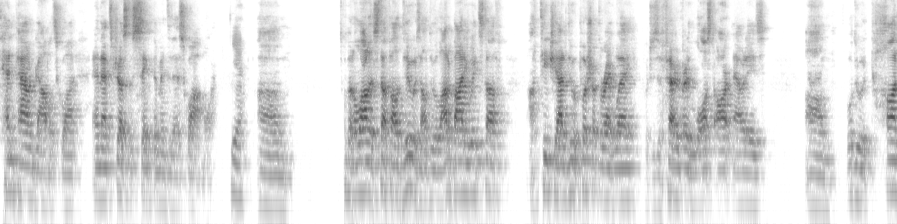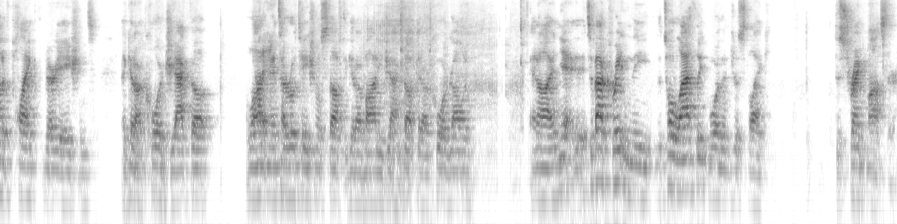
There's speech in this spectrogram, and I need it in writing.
10 pound goblet squat. And that's just to sink them into their squat more. Yeah. Um, but a lot of the stuff I'll do is I'll do a lot of body weight stuff. I'll teach you how to do a push up the right way, which is a very, very lost art nowadays. Um, we'll do a ton of plank variations that get our core jacked up. A lot of anti-rotational stuff to get our body jacked up, get our core going. And, uh, and yeah, it's about creating the the total athlete more than just like the strength monster.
